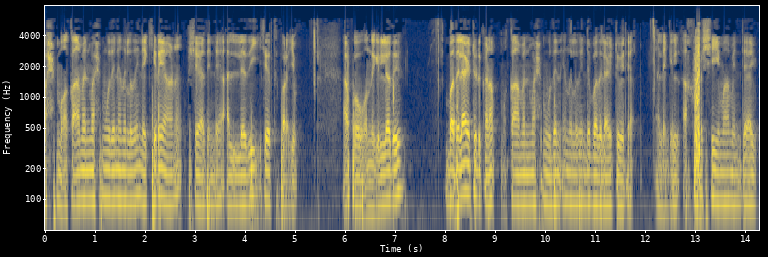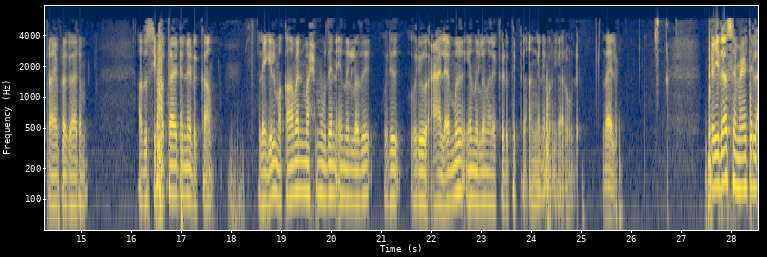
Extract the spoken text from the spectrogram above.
മഹ്മൂ മഖാമൻ മഹ്മൂദൻ എന്നുള്ളത് നക്കിറയാണ് പക്ഷേ അതിന്റെ അല്ലതി ചേർത്ത് പറയും. അപ്പോൾ ഒന്നുകിൽ അത് ബദലായിട്ട് എടുക്കണം കാമൻ മഹ്മൂദൻ എന്നുള്ളതിന്റെ ബദലായിട്ട് വരിക. അല്ലെങ്കിൽ അഹ്ഫഷി ഇമാമിന്റെ അഭിപ്രായ പ്രകാരം അത് സിഫത്തായിട്ട് തന്നെ എടുക്കാം. അല്ലെങ്കിൽ മക്കാമൻ മഹ്മൂദൻ എന്നുള്ളത് ഒരു ഒരു അലമ് എന്നുള്ള നിലക്കെടുത്തിട്ട് അങ്ങനെ പറയാറുണ്ട്. എന്തായാലും. ഫൈദ സമയത്തിൽ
